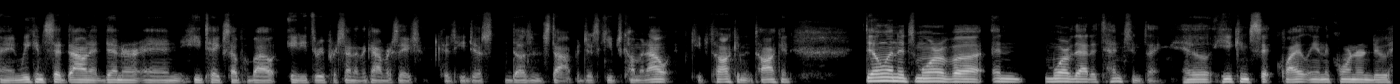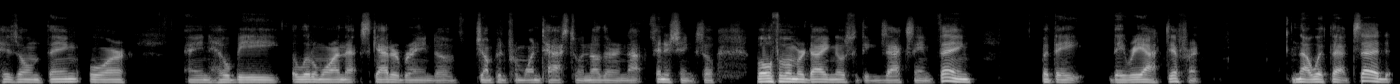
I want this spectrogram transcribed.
And we can sit down at dinner and he takes up about 83% of the conversation because he just doesn't stop. It just keeps coming out keeps talking and talking. Dylan it's more of a and more of that attention thing. He'll he can sit quietly in the corner and do his own thing or and he'll be a little more on that scatterbrained of jumping from one task to another and not finishing. So both of them are diagnosed with the exact same thing, but they they react different. Now, with that said,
